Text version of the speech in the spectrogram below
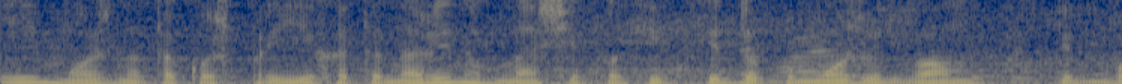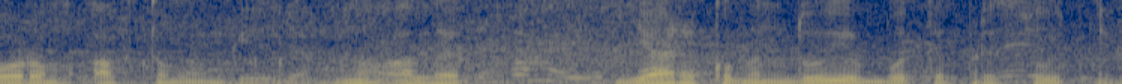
і можна також приїхати на ринок. Наші фахівці допоможуть вам з підбором автомобіля. Ну але я рекомендую бути присутнім.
